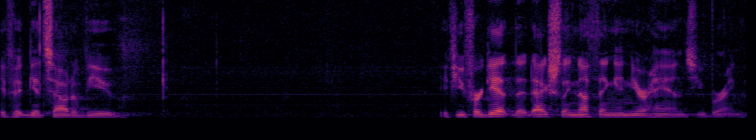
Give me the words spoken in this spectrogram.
if it gets out of view. If you forget that actually nothing in your hands you bring,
